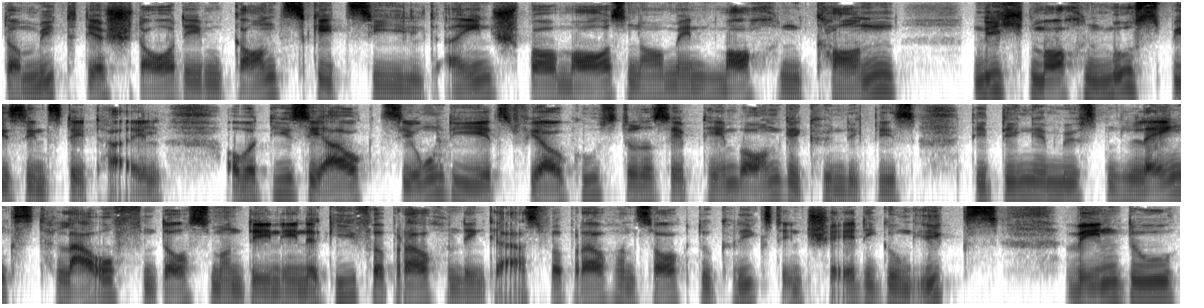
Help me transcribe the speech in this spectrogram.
damit der Staat eben ganz gezielt Einsparmaßnahmen machen kann nicht machen muss bis ins Detail. Aber diese Auktion, die jetzt für August oder September angekündigt ist, die Dinge müssten längst laufen, dass man den Energieverbrauchern, den Gasverbrauchern sagt, du kriegst Entschädigung X, wenn du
